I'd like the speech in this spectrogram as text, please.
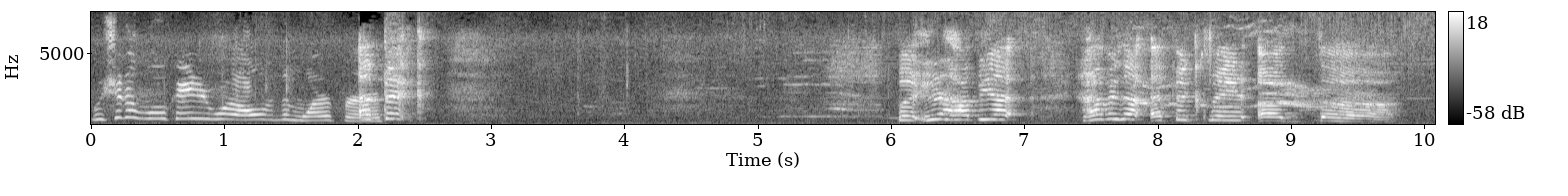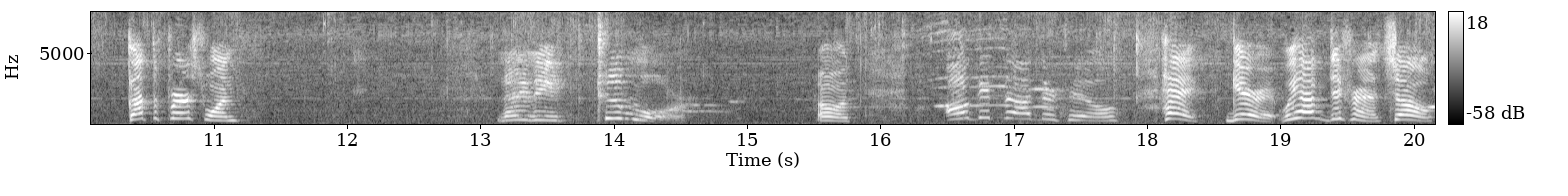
We should have located where all of them were first. epic. But you're happy at you're happy that Epic made uh the Got the first one. now you need two more. Oh, I'll get the other two. hey Garrett, we have different. So,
